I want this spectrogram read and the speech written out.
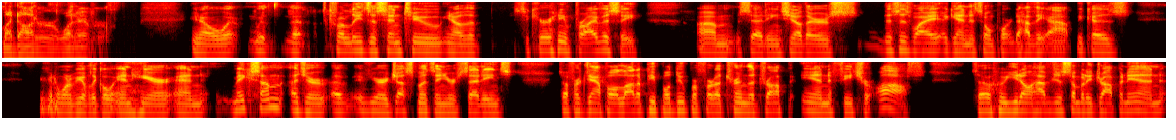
my daughter" or whatever. You know, what with that sort of leads us into you know the security and privacy um, settings. You know, there's this is why again it's so important to have the app because you're going to want to be able to go in here and make some of your of your adjustments in your settings. So, for example, a lot of people do prefer to turn the drop in feature off, so you don't have just somebody dropping in,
